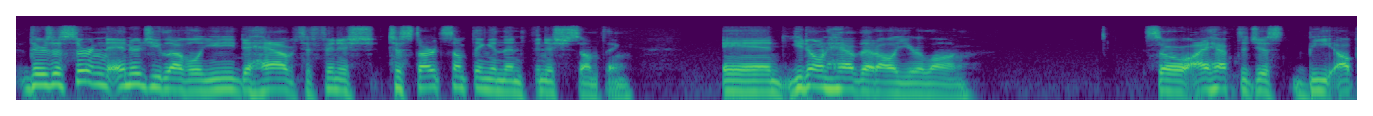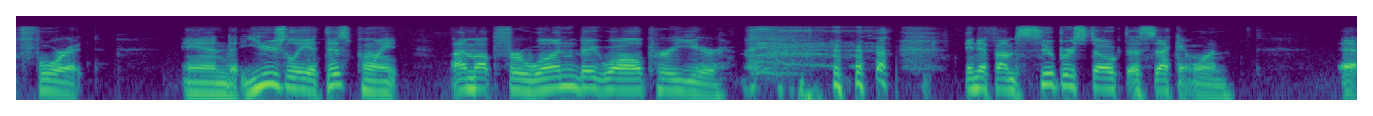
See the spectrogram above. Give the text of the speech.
there's a certain energy level you need to have to finish to start something and then finish something, and you don't have that all year long. So I have to just be up for it, and usually at this point, I'm up for one big wall per year, and if I'm super stoked, a second one. Uh,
